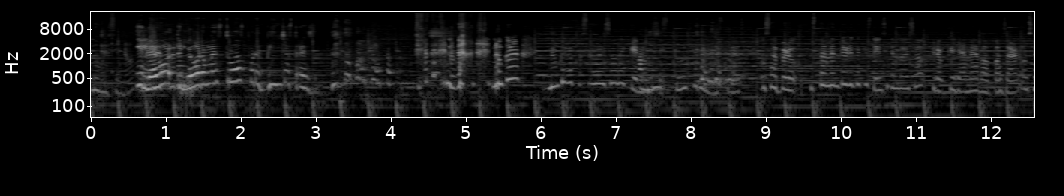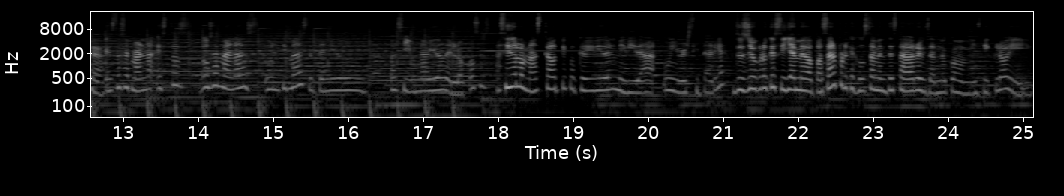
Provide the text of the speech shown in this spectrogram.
no, y sí, no. Y luego, y luego no menstruas por el pinche estrés. nunca, nunca, nunca me ha pasado eso de que no me estuve por el estrés. O sea, pero justamente ahorita que estoy diciendo eso, creo que ya me va a pasar. O sea, esta semana, estas dos semanas últimas he tenido un- así una vida de locos. Ha sido lo más caótico que he vivido en mi vida universitaria. Entonces yo creo que sí ya me va a pasar porque justamente estaba revisando como mi ciclo y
